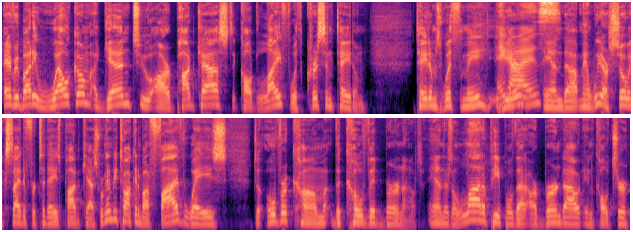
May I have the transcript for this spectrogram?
Hey, everybody, welcome again to our podcast called Life with Chris and Tatum. Tatum's with me Hey, here. guys. And uh, man, we are so excited for today's podcast. We're going to be talking about five ways to overcome the COVID burnout. And there's a lot of people that are burned out in culture.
